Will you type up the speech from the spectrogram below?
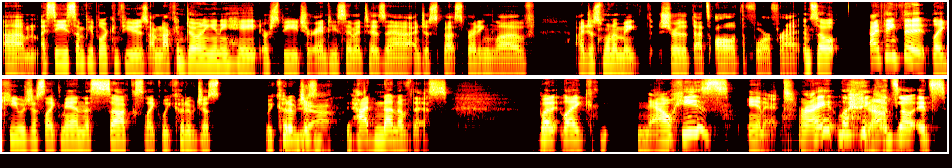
Um, I see some people are confused. I'm not condoning any hate or speech or anti Semitism. I'm just about spreading love. I just want to make sure that that's all at the forefront. And so I think that like he was just like, man, this sucks. Like we could have just, we could have just Yeah. had none of this. But like now he's in it, right? Like, Yeah. so it's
